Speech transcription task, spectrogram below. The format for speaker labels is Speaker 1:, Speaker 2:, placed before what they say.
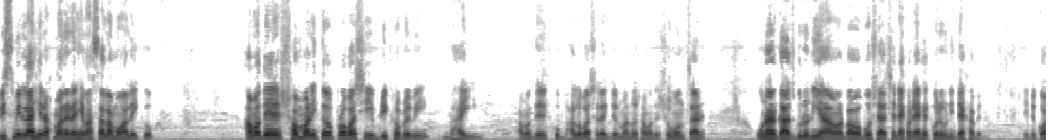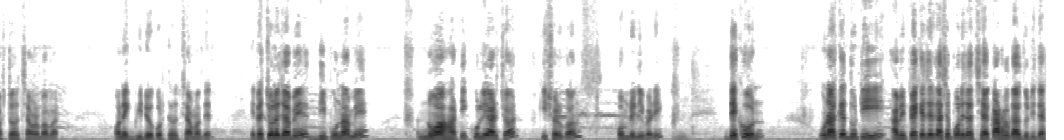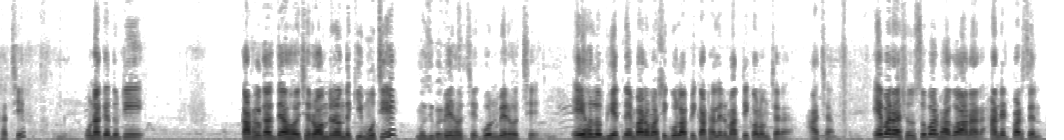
Speaker 1: বিসমিল্লাহি রহমানের রাহিম, আসসালামু আলাইকুম। আমাদের সম্মানিত প্রবাসী বৃক্ষপ্রেমী ভাই, আমাদের খুব ভালোবাসার একজন মানুষ, আমাদের সুমন স্যার। ওনার গাছগুলো নিয়ে আমার বাবা বসে আছেন, এখন এক এক করে উনি দেখাবেন। একটু কষ্ট হচ্ছে আমার বাবার। অনেক ভিডিও করতে হচ্ছে আমাদের। এটা চলে যাবে দীপু নামে নোয়াহাটি কুলিয়ারচর, কিশোরগঞ্জ, হোম ডেলিভারি। দেখুন ওনাকে দুটি, আমি প্যাকেজের গাছে পড়ে যাচ্ছি আর কাঁঠাল গাছ দুটি দেখাচ্ছি। ওনাকে দুটি কাঁঠাল গাছ দেওয়া হয়েছে। রন্ধ্রে রন্ধ্রে কি? মুচি? বের হচ্ছে। গুণ বের হচ্ছে। এই হলো ভিয়েতনাম বারো মাসি গোলাপি কাঁঠালের মাতৃ কলম চারা। আচ্ছা এবার আসুন সুপার ভাগো আনার হান্ড্রেড পার্সেন্ট।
